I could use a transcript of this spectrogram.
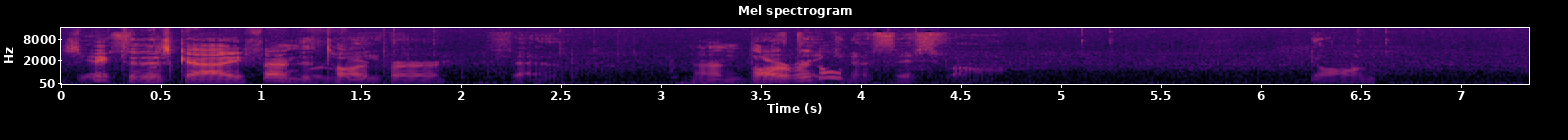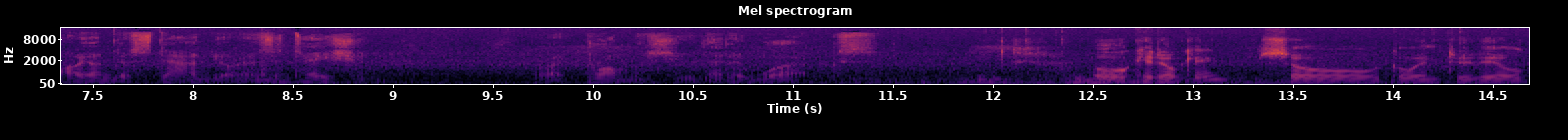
Speak Yes, to this guy, found the we're torpor, So, and there we go. us this far? Dawn, I understand your hesitation, but I promise you that it works. Okay, dokie. So go into the old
